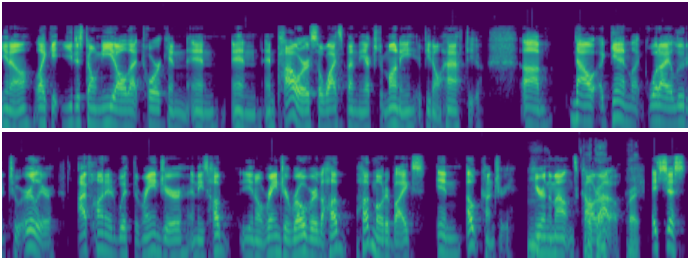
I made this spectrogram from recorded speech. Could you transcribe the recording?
you know like it, you just don't need all that torque and and and and power so why spend the extra money if you don't have to um, now again like what i alluded to earlier i've hunted with the ranger and these hub you know ranger rover the hub hub motorbikes in out country mm. here in the mountains colorado okay. right it's just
